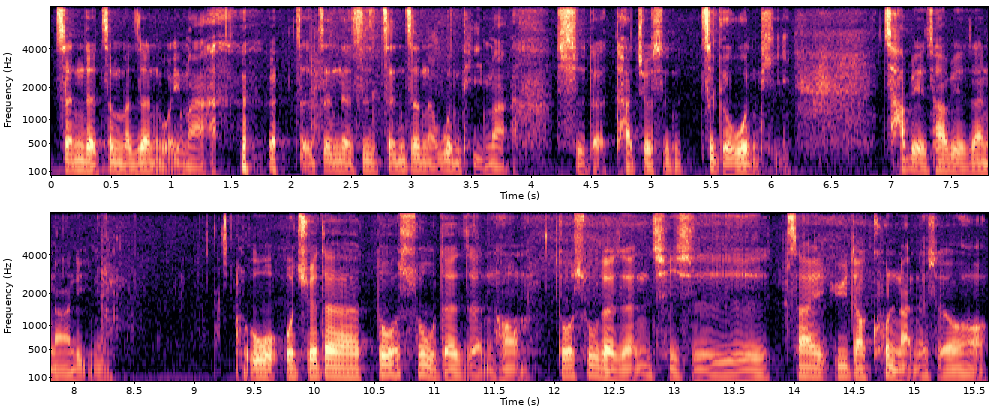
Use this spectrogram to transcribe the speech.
真的这么认为吗？这真的是真正的问题吗？是的，它就是这个问题。差别差别在哪里呢？我我觉得多数的人哈。多数的人其实，在遇到困难的时候，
